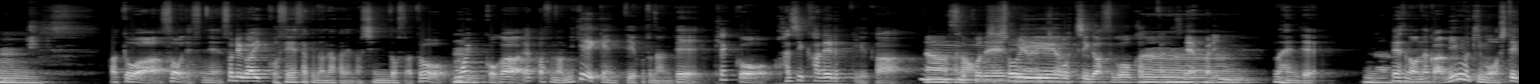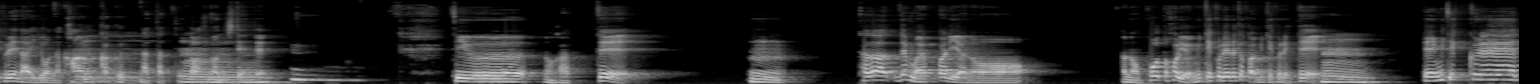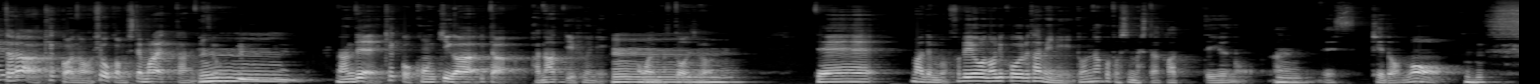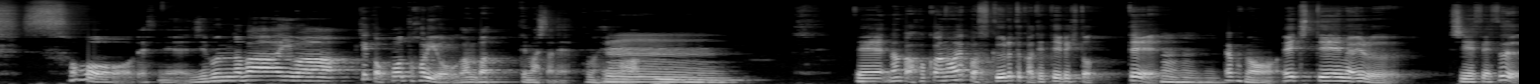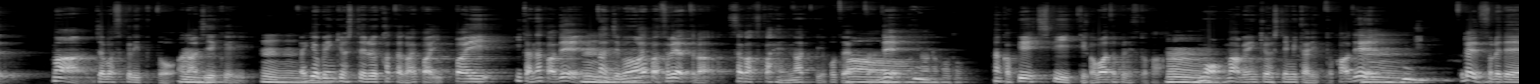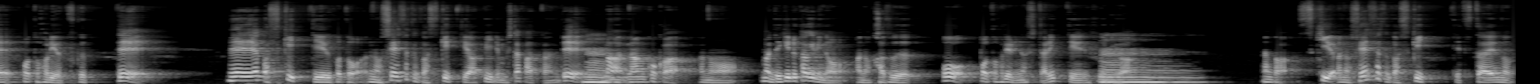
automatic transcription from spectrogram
あとはそうですね、それが一個制作の中でのしんどさと、うんもう一個がやっぱその未経験っていうことなんで、結構弾かれるっていうか、あそこでそういうオチがすごかったですね、やっぱり。こうんの辺で。で、そのなんか見向きもしてくれないような感覚になったっていうか、その時点で。っうんていうのがあって、うん。ただ、でもやっぱりあの、あの、ポートフォリオを見てくれるとか見てくれて、うん。で、見てくれたら結構あの、評価もしてもらえたんですよ。うん。なんで、結構根気がいたかなっていうふうに思います、当時は。うんで、まあでも、それを乗り越えるためにどんなことをしましたかっていうのなんですけども、うんそうですね。自分の場合は、結構ポートフォリオを頑張ってましたね、この辺は。うん。で、なんか他のやっぱスクールとか出てる人って、うんうんやっぱその HTML、CSS、まあ JavaScript、あのうん jQuery うん。だけを勉強してる方がやっぱりいっぱいいた中で、うんなんか自分はやっぱそれやったら差がつかへんなっていうことやったんで、なるほど。なんか PHP っていうか WordPress とかうん。も、まあ勉強してみたりとかで、うんとりあえずそれでポートフォリオを作って、で、やっぱ好きっていうこと、あの、制作が好きっていうアピールもしたかったんで、うんまあ何個か、あの、まあできる限りのあの数をポートフォリオに載せたりっていうふうには、うん。なんか好き、あの、制作が好きって伝えるの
